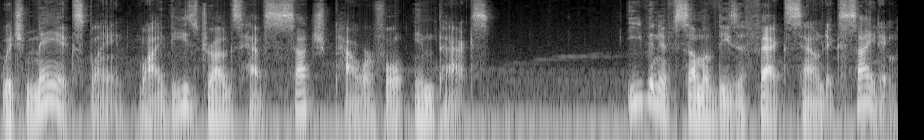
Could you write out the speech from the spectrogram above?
which may explain why these drugs have such powerful impacts. Even if some of these effects sound exciting,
